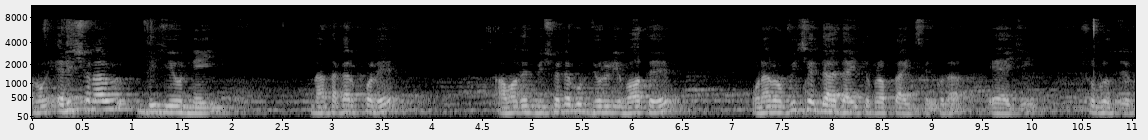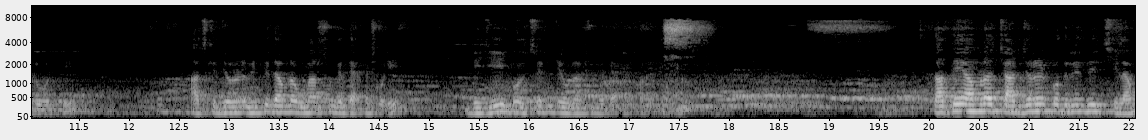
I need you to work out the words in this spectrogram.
এবং এডিশনাল ডিজিও নেই, না থাকার ফলে আমাদের বিষয়টা খুব জরুরি হওয়াতে ওনার অফিসের দায়িত্বপ্রাপ্ত আইন শৃঙ্খলার এআইজি সুব্রত চক্রবর্তী। আজকে জরুরি ভিত্তিতে আমরা ওনার সঙ্গে দেখা করি। ডিজি বলছেন যে ওনার সঙ্গে দেখা করেন। তাতে আমরা চারজনের প্রতিনিধি ছিলাম।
